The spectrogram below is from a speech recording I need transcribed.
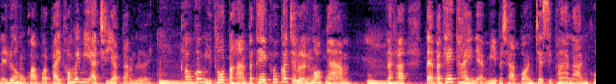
ในเรื่องของความปลอดภัยเขาไม่มีอาชญากรรมเลยอืมเขาก็มีโทษประหารประเทศเขาก็เจริญงอกงามอืมนะคะ แต่ประเทศไทยเนี่ยมีประชากร 75 ล้านคน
